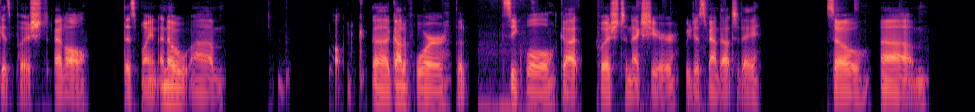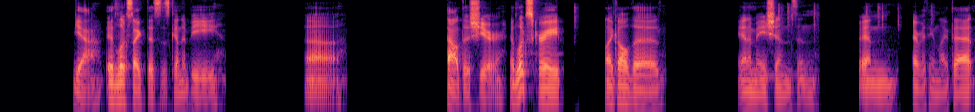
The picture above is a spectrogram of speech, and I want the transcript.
gets pushed at all at this point. I know um uh, God of War the sequel got pushed to next year. We just found out today. So, um, yeah, it looks like this is going to be uh, out this year. It looks great, like all the animations and and everything like that.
